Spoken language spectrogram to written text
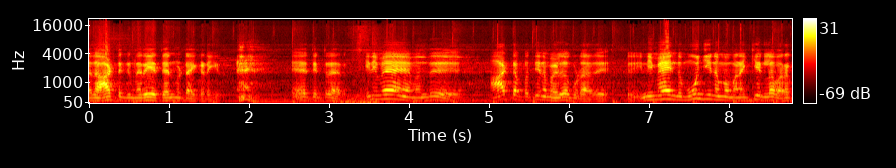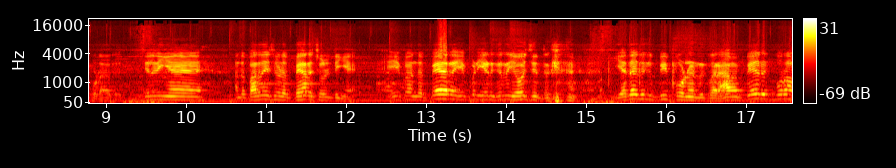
அது ஆட்டுக்கு நிறைய தேன்மிட்டாய் கிடைக்குது. திட்டுறாரு. இனிமே வந்து ஆட்டை பற்றி நம்ம எழுதக்கூடாது. இனிமே இந்த மூஞ்சி நம்ம நக்கீரில் வரக்கூடாது. இதில் நீங்கள் அந்த பரதேசியோட பேரை சொல்லிட்டீங்க. இப்போ அந்த பேரை எப்படி எடுக்கிறது யோசிச்சுட்டு இருக்கேன் எதுக்கு பீப் போடணுன்னு இருக்கார் அவன் பேருக்கு பூரா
